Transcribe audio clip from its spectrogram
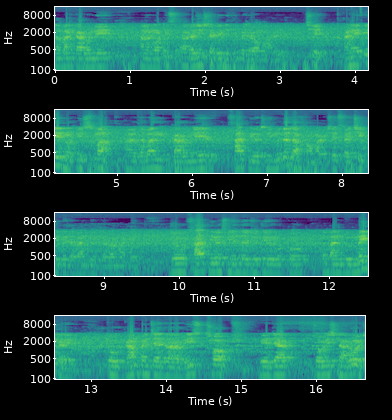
દબાણકારોને નોટિસ રજિસ્ટર ભજવવામાં બજાવવામાં આવી છે. અને એ નોટિસમાં દબાણકારોને સાત દિવસની મુદત આપવામાં આવી છે સ્વૈચ્છિક રીતે દબાણ દૂર કરવા માટે. જો સાત દિવસની અંદર જો તે લોકો દબાણ દૂર નહીં કરે, તો ગ્રામ પંચાયત દ્વારા વીસ છ બે હજાર ચોવીસના રોજ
